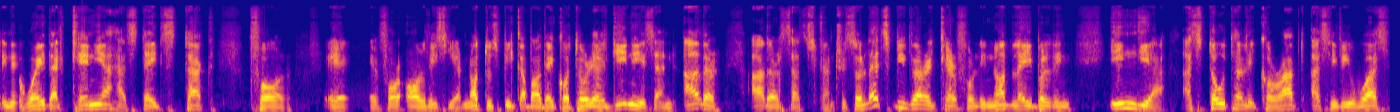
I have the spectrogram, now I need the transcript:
in a way that Kenya has stayed stuck for Uh, for all this year, not to speak about Equatorial Guineas and other other such countries. So let's be very careful in not labeling India as totally corrupt as if it was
